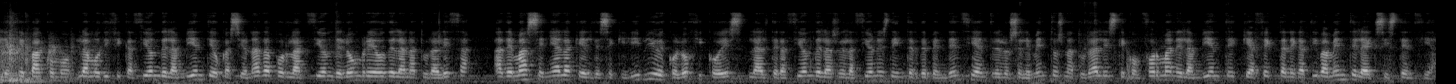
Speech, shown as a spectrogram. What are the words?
LGPA como la modificación del ambiente ocasionada por la acción del hombre o de la naturaleza, además señala que el desequilibrio ecológico es la alteración de las relaciones de interdependencia entre los elementos naturales que conforman el ambiente que afecta negativamente la existencia,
